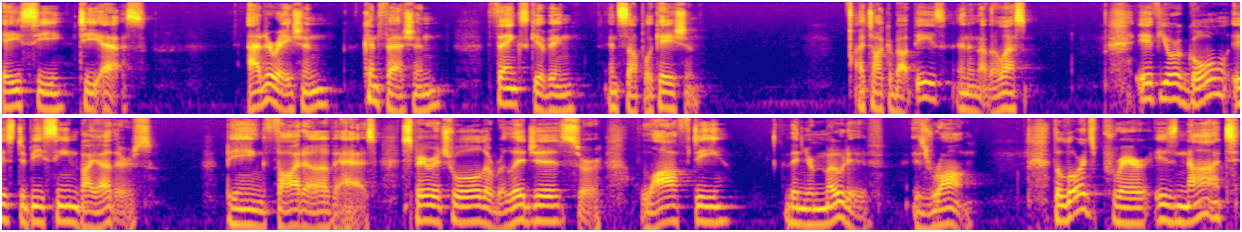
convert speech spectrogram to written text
A C T S adoration, confession, thanksgiving, and supplication. I talk about these in another lesson. If your goal is to be seen by others, being thought of as spiritual or religious or lofty, then your motive is wrong. The Lord's Prayer is not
